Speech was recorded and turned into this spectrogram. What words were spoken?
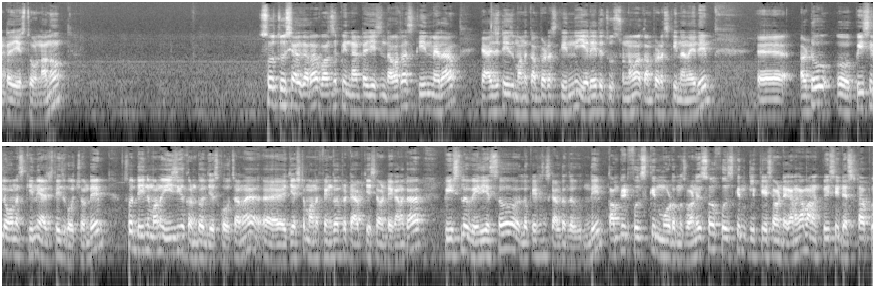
ఎంటర్ చేస్తూ ఉన్నాను. సో చూశారు కదా వన్స్ పిన్ ఎంటర్ చేసిన తర్వాత స్క్రీన్ మీద యాజ్ ఇట్ ఈజ్ మన కంప్యూటర్ స్క్రీన్ని ఏదైతే చూస్తున్నామో ఆ కంప్యూటర్ స్క్రీన్ అనేది అటు పీసీలో ఉన్న స్క్రీన్ యాజ్ ఇట్ ఈజ్గా వచ్చింది. సో దీన్ని మనం ఈజీగా కంట్రోల్ చేసుకోవచ్చు. అన్న జస్ట్ మన ఫింగర్తో ట్యాప్ చేసామంటే కనుక పీసీలో వేరియస్ లొకేషన్స్కి వెళ్ళడం జరుగుతుంది. కంప్లీట్ ఫుల్ స్క్రీన్ మోడ్ ఉంది చూడండి. సో ఫుల్ స్క్రీన్ క్లిక్ చేసామంటే కనుక మనకు పీసీ డెస్క్టాప్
